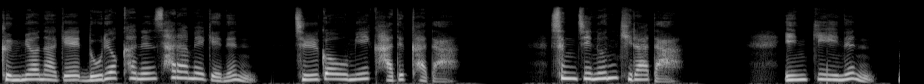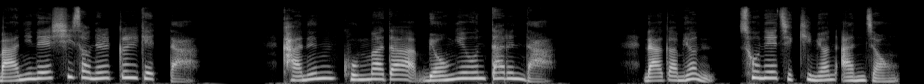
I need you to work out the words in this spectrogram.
근면하게 노력하는 사람에게는 즐거움이 가득하다. 승진운 길하다. 인기인은 만인의 시선을 끌겠다. 가는 곳마다 명예운 따른다. 나가면 손에 지키면 안정.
